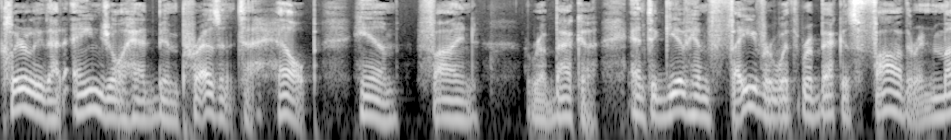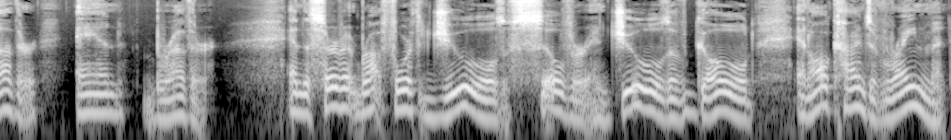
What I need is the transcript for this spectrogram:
Clearly, that angel had been present to help him find Rebekah and to give him favor with Rebekah's father and mother and brother. And the servant brought forth jewels of silver and jewels of gold and all kinds of raiment,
